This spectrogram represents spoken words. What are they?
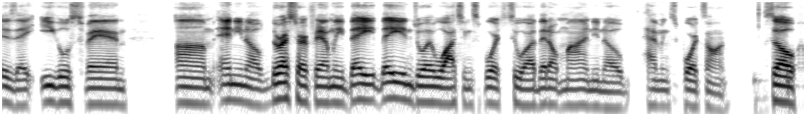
is a Eagles fan. Um, and you know, the rest of her family, they they enjoy watching sports too, or they don't mind, you know, having sports on. So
